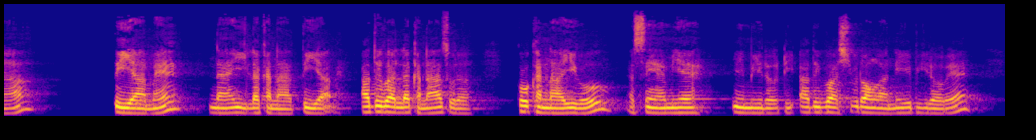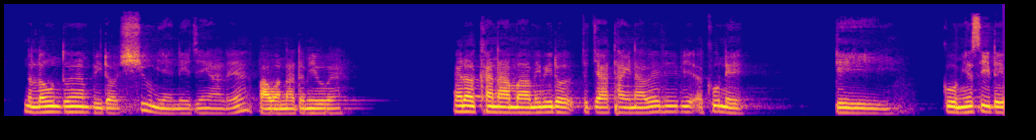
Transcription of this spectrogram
ဏာသိရမယ် နာဤလက္ခဏာသိရမယ်အတုပလက္ခဏာဆိုတော့ကိုယ်ခန္ဓာကြီးကိုအစဉ်အမြဲမိမိတို့ဒီအတုပရှုတော့ကနေပြီးတော့ပဲနှလုံးသွင်းပြီးတော့ရှုမြင်နေခြင်းကလည်းဘာဝနာတစ်မျိုးပဲအဲ့တော့ခန္ဓာမှာမိမိတို့တရားထိုင်တာပဲဖြစ်ဖြစ်အခုနေဒီကိုမျက်စိတွေ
